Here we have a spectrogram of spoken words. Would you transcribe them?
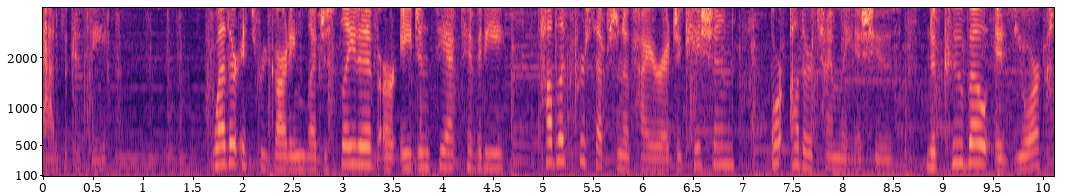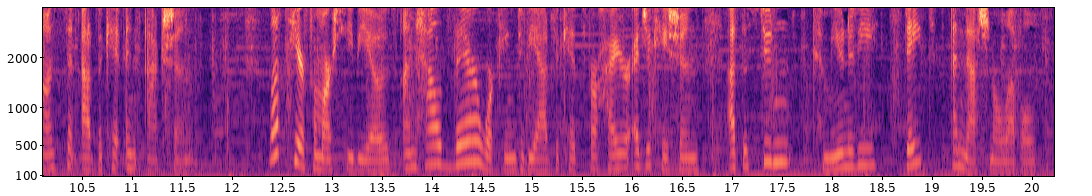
advocacy. Whether it's regarding legislative or agency activity, public perception of higher education, or other timely issues, NACUBO is your constant advocate in action. Let's hear from our CBOs on how they're working to be advocates for higher education at the student, community, state, and national levels.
